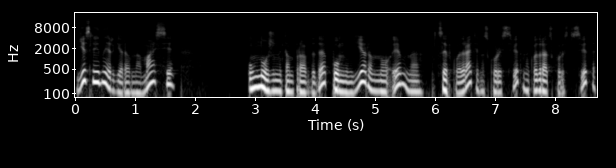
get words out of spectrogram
Если энергия равна массе, умноженный там, правда, да, помним, E равно m на c в квадрате, на скорость света, на квадрат скорости света,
